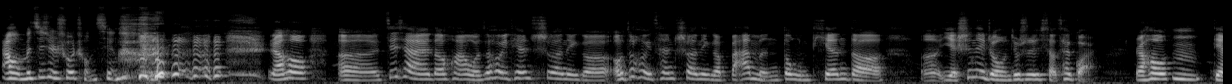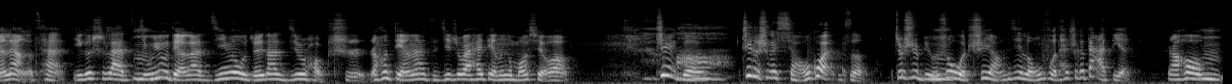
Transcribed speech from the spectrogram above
啊，我们继续说重庆。然后呃，接下来的话，我最后一天吃了那个，我、最后一餐吃了那个八门洞天的，呃，也是那种就是小菜馆儿，然后嗯。点两个菜，一个是辣子鸡，我又点了辣子鸡，因为我觉得辣子鸡就是好吃，然后点了辣子鸡之外，还点了个毛血旺，这个、哦。这个是个小馆子，就是比如说我吃杨记龙府，它是个大店，然后、嗯。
